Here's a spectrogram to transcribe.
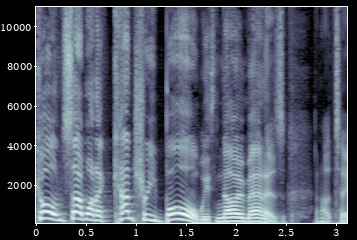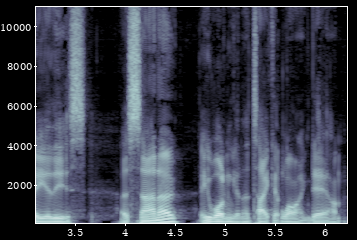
calling someone a country boor with no manners. And I'll tell you this, Asano, he wasn't going to take it lying down.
